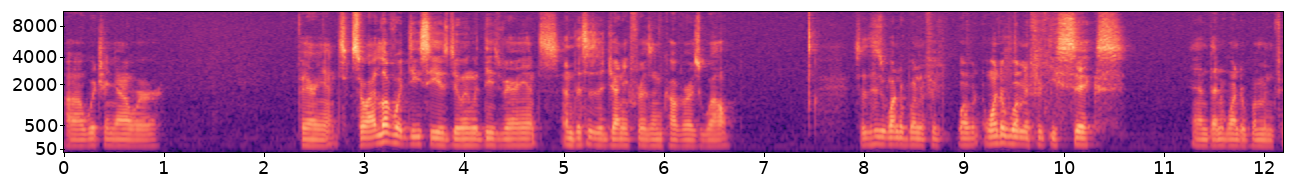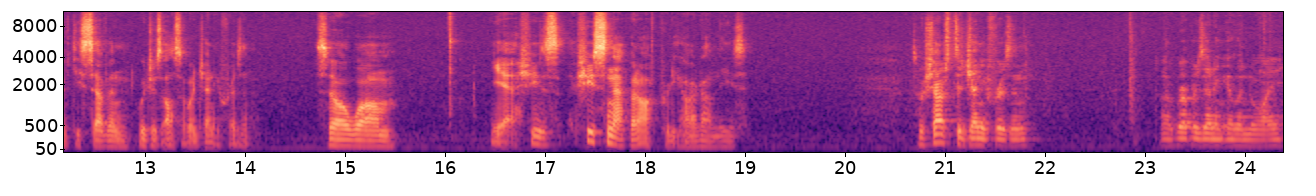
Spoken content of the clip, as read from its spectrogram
uh, Witching Hour variants. So I love what DC is doing with these variants, and this is a Jenny Frison cover as well. So this is Wonder Woman, Wonder Woman 56, and then Wonder Woman 57, which is also a Jenny Frison. So um, yeah, she's she's snapping off pretty hard on these. So shouts to Jenny Frison, uh, representing Illinois,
